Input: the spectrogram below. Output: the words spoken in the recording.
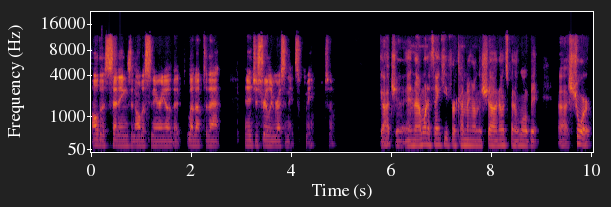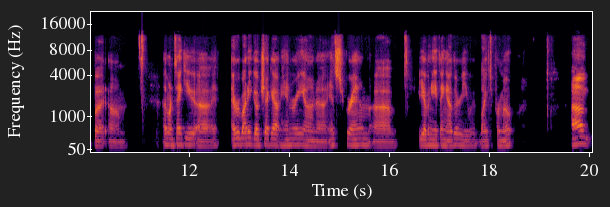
all the settings and all the scenario that led up to that, and it just really resonates with me. So, gotcha. And I want to thank you for coming on the show. I know it's been a little bit uh, short, but um, I want to thank you. Uh, everybody, go check out Henry on uh, Instagram. Um, do you have anything other you would like to promote? Um,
